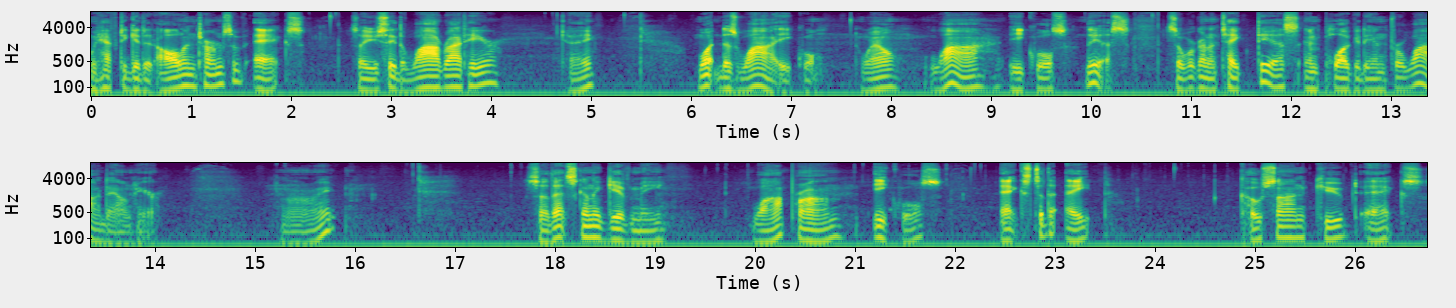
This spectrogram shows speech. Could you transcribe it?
we have to get it all in terms of x. So you see the y right here? Okay. What does y equal? Well y equals this. So we're going to take this and plug it in for y down here. Alright. So that's going to give me y prime equals x to the 8th cosine cubed x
